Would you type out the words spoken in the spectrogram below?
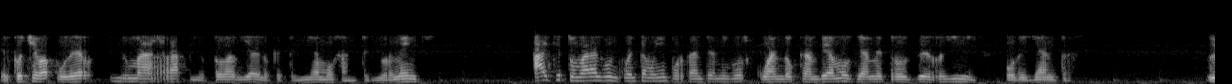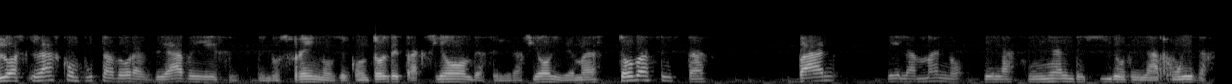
El coche va a poder ir más rápido todavía de lo que teníamos anteriormente. Hay que tomar algo en cuenta muy importante, amigos, cuando cambiamos diámetros de rines o de llantas. las computadoras de ABS, de los frenos, de control de tracción, de aceleración y demás, todas estas van de la mano de la señal de giro de la rueda.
